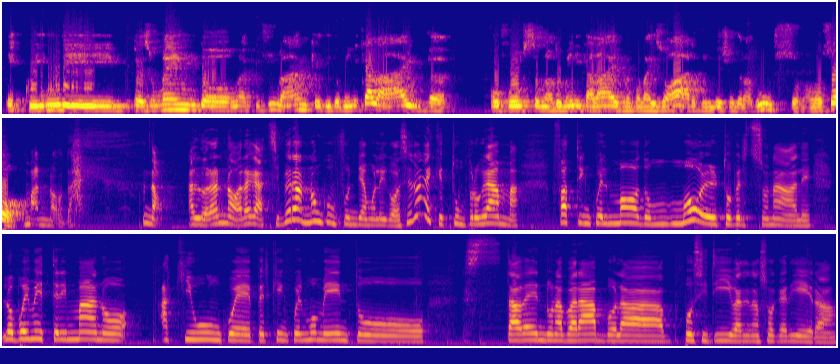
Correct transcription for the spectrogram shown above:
e quindi presumendo una chiusura anche di Domenica Live o forse una Domenica Live con la Isoardi invece della D'Urso, non lo so. Ma no, dai. No, allora no, ragazzi, però non confondiamo le cose. Non è che tu un programma fatto in quel modo molto personale lo puoi mettere in mano a chiunque perché in quel momento sta avendo una parabola positiva nella sua carriera.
